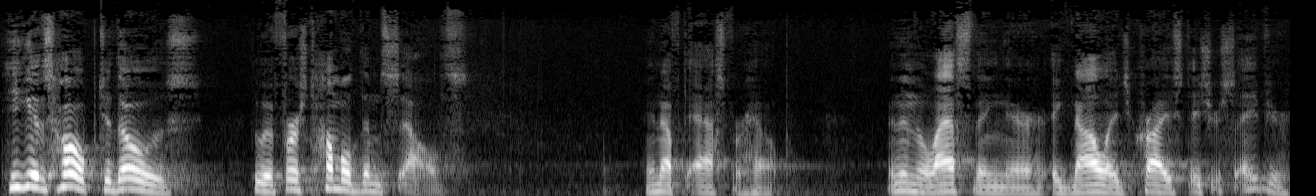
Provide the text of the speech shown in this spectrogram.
He gives hope to those who have first humbled themselves enough to ask for help. And then the last thing there acknowledge Christ as your Savior.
